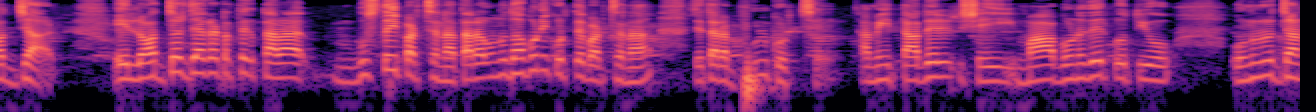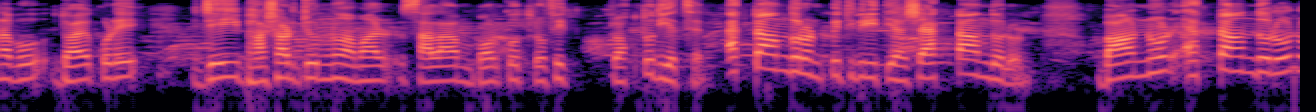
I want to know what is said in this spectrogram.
লজ্জার। এই লজ্জার জায়গাটা থেকে তারা বুঝতেই পারছে না, তারা অনুধাবনই করতে পারছে না যে তারা ভুল করছে। আমি তাদের, সেই মা বোনেদের প্রতিও অনুরোধ জানাব, দয়া করে যেই ভাষার জন্য আমার সালাম, বরকত, রফিক রক্ত দিয়েছেন, একটা আন্দোলন পৃথিবীর ইতিহাসে, একটা আন্দোলন, বায়ান্নর একটা আন্দোলন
